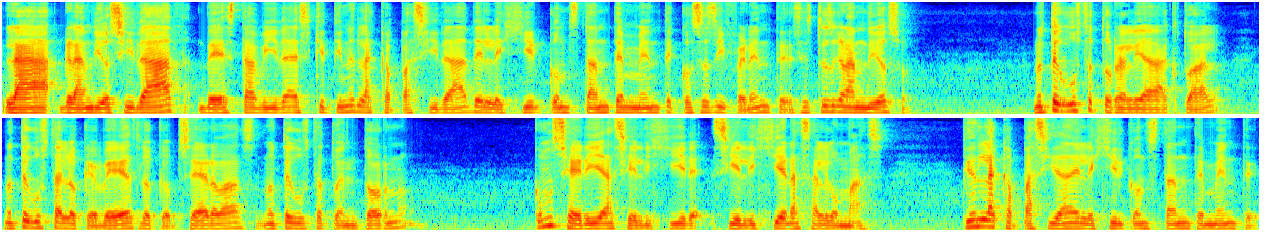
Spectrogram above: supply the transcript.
La grandiosidad de esta vida es que tienes la capacidad de elegir constantemente cosas diferentes. Esto es grandioso. ¿No te gusta tu realidad actual? ¿No te gusta lo que ves, lo que observas? ¿No te gusta tu entorno? ¿Cómo sería si, eligieras algo más? Tienes la capacidad de elegir constantemente.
